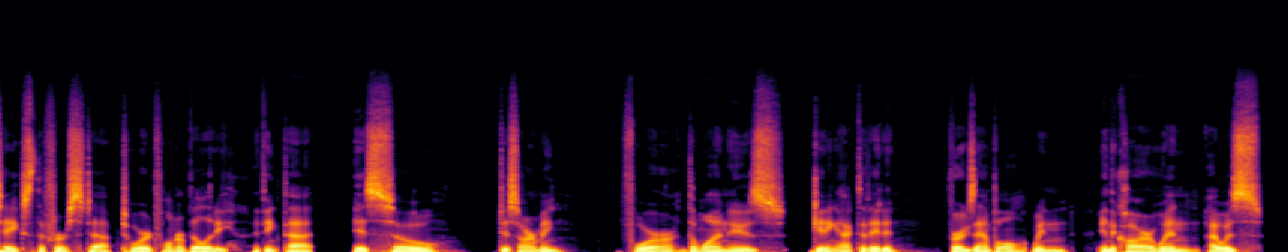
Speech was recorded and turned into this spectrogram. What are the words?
takes the first step toward vulnerability, I think that is so disarming for the one who's getting activated. For example, when in the car, when I was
